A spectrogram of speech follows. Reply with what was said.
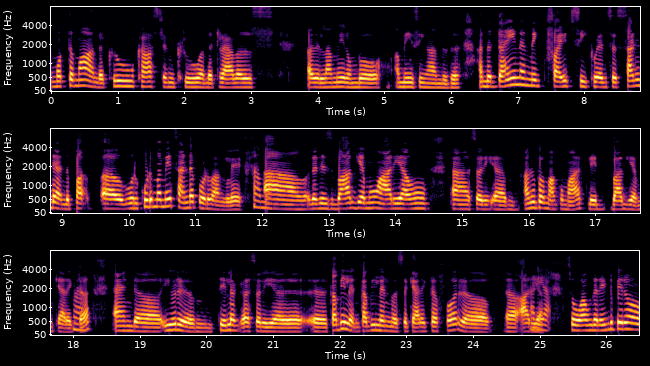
மொத்தமாக அந்த க்ரூ காஸ்ட் அண்ட் க்ரூ அந்த ட்ராவல்ஸ் அது எல்லாமே ரொம்ப அமேசிங்காக இருந்தது. அந்த டைனமிக் ஃபைட் சீக்வன்சஸ் சண்டை அந்த ப- ஒரு குடும்பமே சண்டை போடுவாங்களே. தட் இஸ் பாக்யமும் ஆர்யாவும் சாரி அனுபமா குமார் பிளேட் பாக்யம் கேரக்டர் அண்ட் இவரு Thilak sorry Kabilan. Kabilan was character for Arya. So அவங்க ரெண்டு பேரும்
